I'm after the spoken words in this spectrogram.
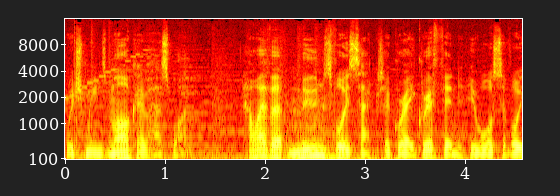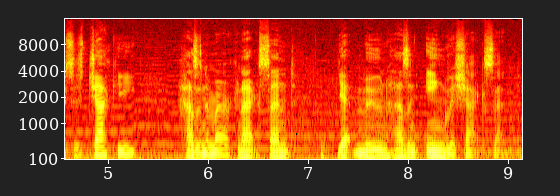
which means Marco has one. However, Moon's voice actor, Grey Griffin, who also voices Jackie, has an American accent, yet Moon has an English accent.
